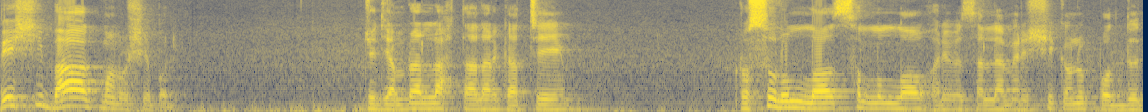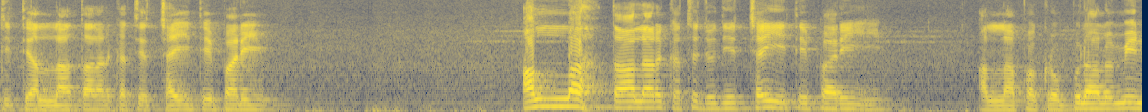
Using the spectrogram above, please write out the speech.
বেশিরভাগ মানুষে বলি। যদি আমরা আল্লাহ তালার কাছে রসুল্লাহ সাল্লাহ সাল্লামের শেখানো পদ্ধতিতে আল্লাহ তালার কাছে চাইতে পারি, আল্লাহ তালার কাছে যদি চাইতে পারি, আল্লাহ ফকরবুল আলমিন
